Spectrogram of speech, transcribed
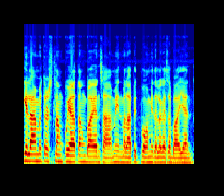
kilometers lang po yata ang bayan sa amin. Malapit po kami talaga sa bayan.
